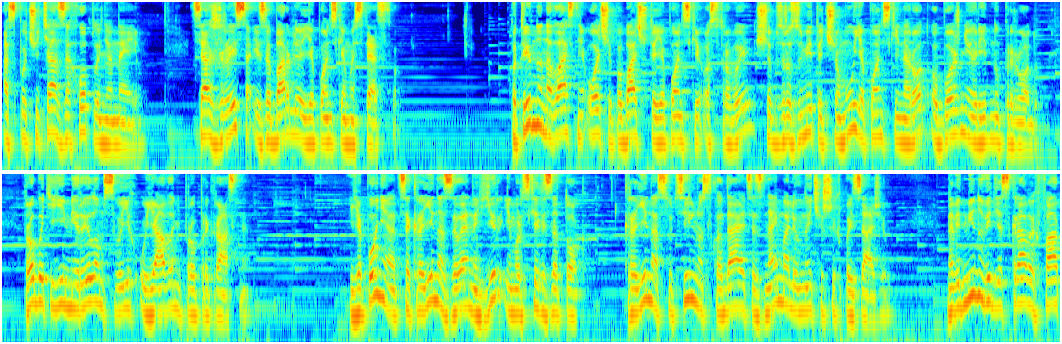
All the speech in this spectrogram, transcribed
а з почуття захоплення нею. Ця ж риса і забарвлює японське мистецтво. Потрібно на власні очі побачити японські острови, щоб зрозуміти, чому японський народ обожнює рідну природу, робить її мірилом своїх уявлень про прекрасне. Японія це країна зелених гір і морських заток. Країна суцільно складається з наймальовничіших пейзажів. На відміну від яскравих фарб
